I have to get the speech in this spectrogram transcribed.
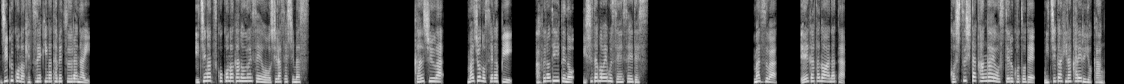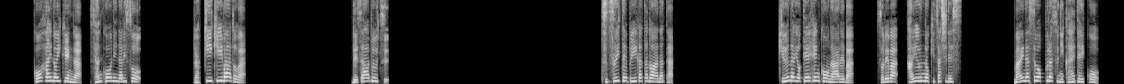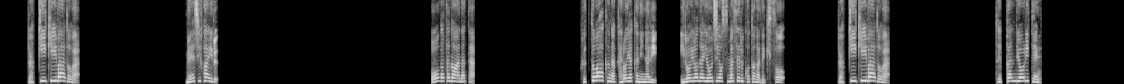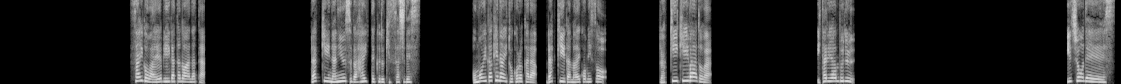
ジプコの血液が食べつ占い。1月9日の運勢をお知らせします。監修は、魔女のセラピー、アフロディーテの石田の M 先生です。まずは、A 型のあなた。固執した考えを捨てることで道が開かれる予感。後輩の意見が参考になりそう。ラッキーキーワードは、レザーブーツ。続いて B 型のあなた。急な予定変更があれば、それは開運の兆しです。マイナスをプラスに変えていこう。ラッキーキーワードは、明示ファイル。大型のあなた。フットワークが軽やかになり、いろいろな用事を済ませることができそう。ラッキーキーワードは、鉄板料理店。最後は AB 型のあなた。ラッキーなニュースが入ってくる兆しです。思いがけないところからラッキーが舞い込みそう。ラッキーキーワードは、イタリアンブルー。以上です。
